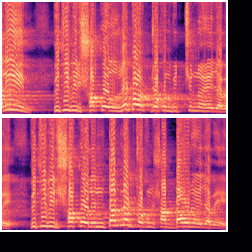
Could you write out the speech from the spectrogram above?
আলিম। পৃথিবীর সকল নেটওয়ার্ক যখন বিচ্ছিন্ন হয়ে যাবে, পৃথিবীর সকল ইন্টারনেট যখন শাটডাউন হয়ে যাবে,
